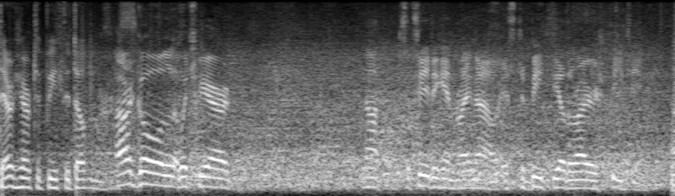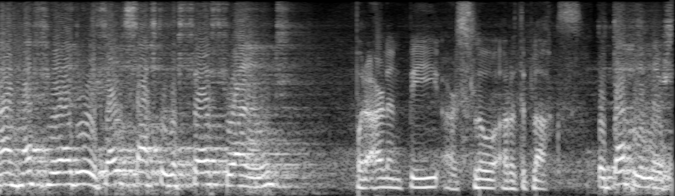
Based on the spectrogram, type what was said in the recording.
they're here to beat the Dubliners. Our goal, which we are not succeeding in right now, is to beat the other Irish B team. I have here the results after the first round. But Ireland B are slow out of the blocks. The Dubliners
